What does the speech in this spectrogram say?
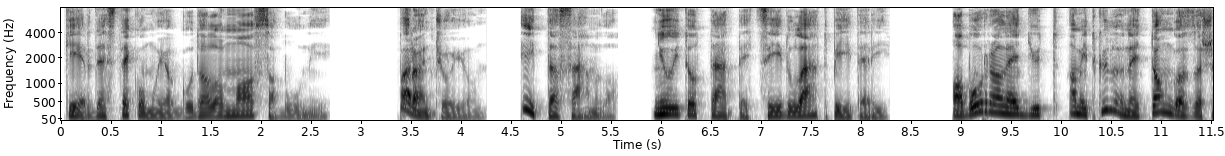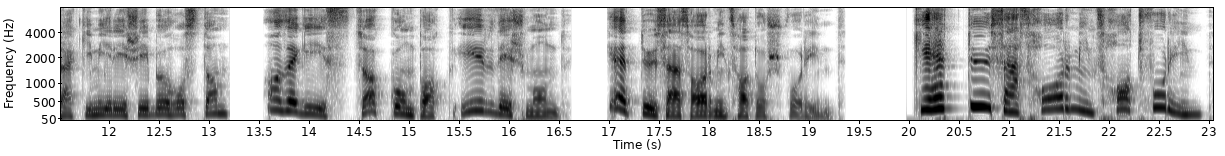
kérdezte komoly aggodalommal Szabóni. Parancsoljon, itt a számla. Nyújtott át egy cédulát Péteri. A borral együtt, amit külön egy tangazdaság kiméréséből hoztam, az egész cakkompak, írd és mond, 236-os forint. 236 forint?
